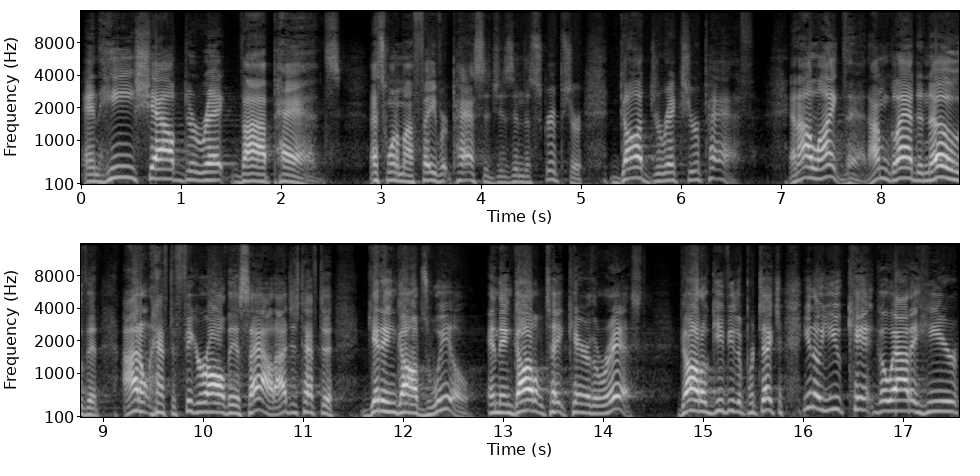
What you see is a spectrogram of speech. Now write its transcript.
and he shall direct thy paths. That's one of my favorite passages in the scripture. God directs your path. And I like that. I'm glad to know that I don't have to figure all this out. I just have to get in God's will, and then God will take care of the rest. God will give you the protection. You know, you can't go out of here.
